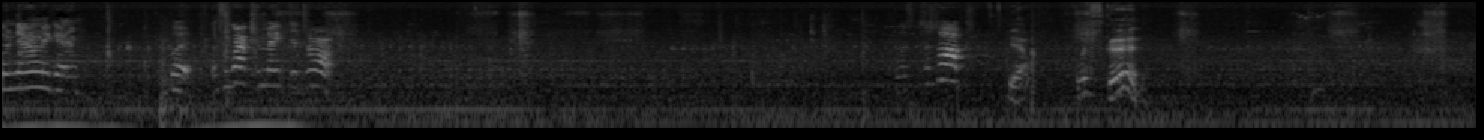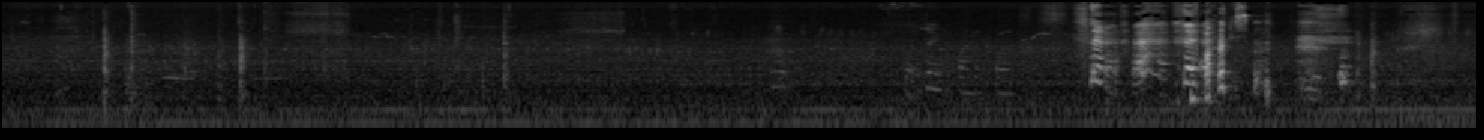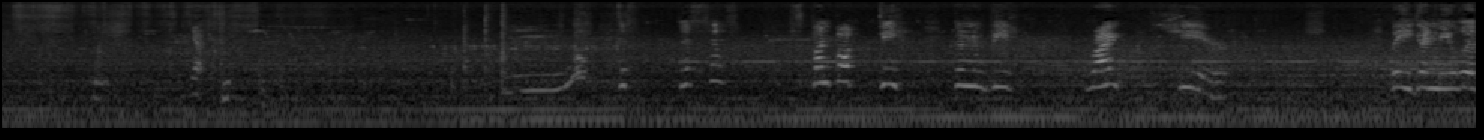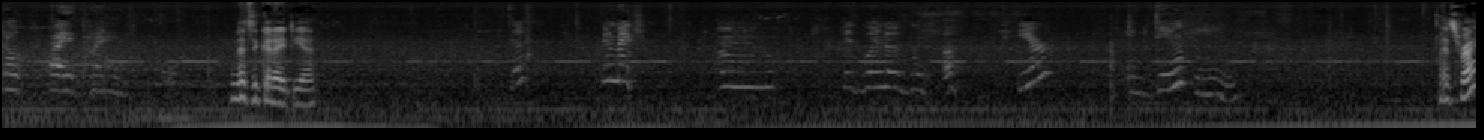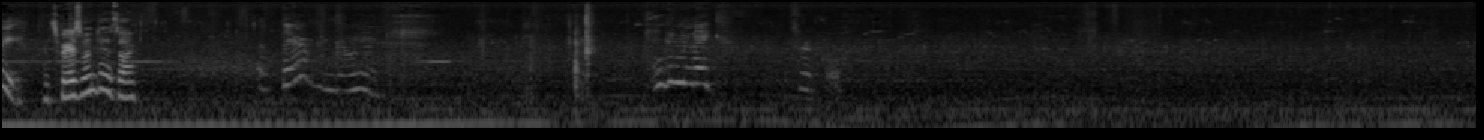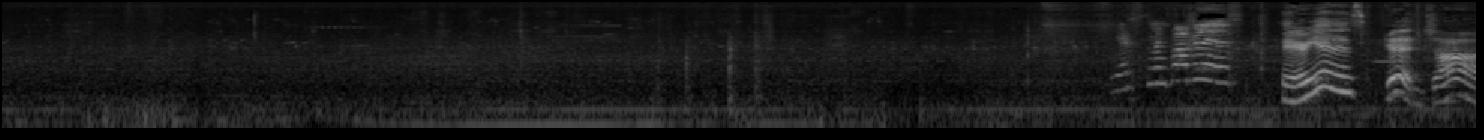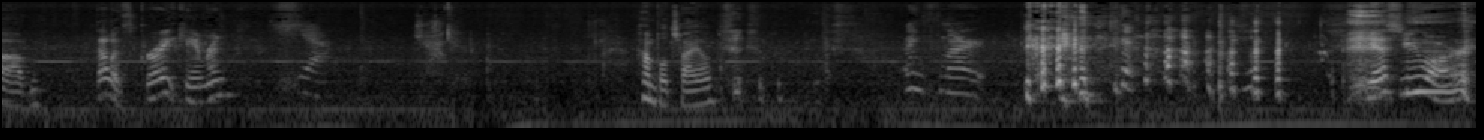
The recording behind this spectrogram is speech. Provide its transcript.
Going down again. But I forgot to make the top. That's the top. Yeah. Looks good. Be gonna be right here. But he's gonna be little by a tiny. That's a good idea. This gonna make um his windows go up here and down here. That's right. That's where his windows are. Up there and down here. I'm gonna make circle. Yes, SpongeBob is. There he is. Good job. That looks great, Cameron. Yeah. Humble child. I'm smart. yes, you are.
